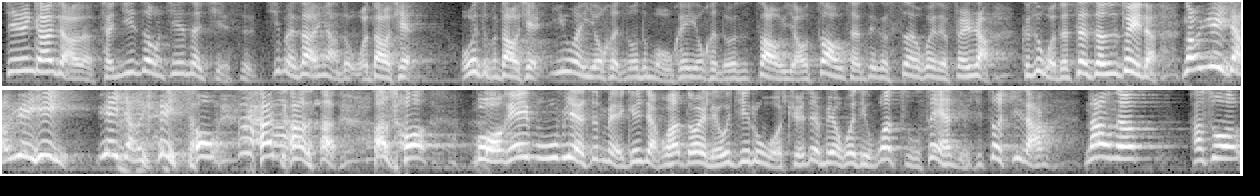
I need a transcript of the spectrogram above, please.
今天刚才讲的陈金仲今天的解释，基本上很讲说，我道歉。我为什么道歉？因为有很多的抹黑，有很多的造谣，造成这个社会的纷扰。可是我的政策是对的。然后越讲越硬，越讲越凶。他讲的，他说抹黑污蔑是每个人讲话都会留记录，我绝对没有问题。我主事很有戏做戏郎。然后呢，他说。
